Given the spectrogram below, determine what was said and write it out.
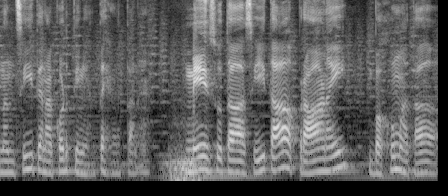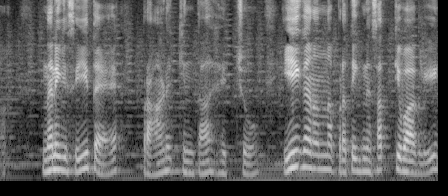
ನನ್ನ ಸೀತೆನ ಕೊಡ್ತೀನಿ ಅಂತ ಹೇಳ್ತಾನೆ. ಮೇ ಸುತ ಸೀತಾ ಪ್ರಾಣೈ ಬಹುಮತ ನನಗೆ ಸೀತೆ ಪ್ರಾಣಕ್ಕಿಂತ ಹೆಚ್ಚು. ಈಗ ನನ್ನ ಪ್ರತಿಜ್ಞೆ ಸತ್ಯವಾಗಲಿ.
